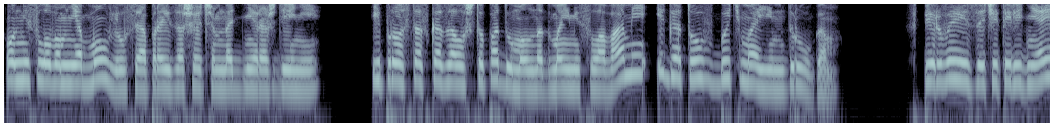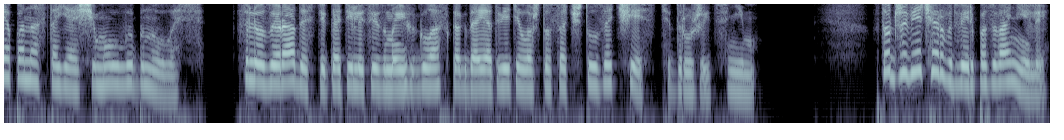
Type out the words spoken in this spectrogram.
Он ни словом не обмолвился о произошедшем на дне рождения и просто сказал, что подумал над моими словами и готов быть моим другом. Впервые за четыре дня я по-настоящему улыбнулась. Слезы радости катились из моих глаз, когда я ответила, что сочту за честь дружить с ним. Тот же вечер в дверь позвонили.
